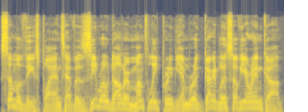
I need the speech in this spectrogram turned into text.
Some of these plans have a $0 monthly premium regardless of your income.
